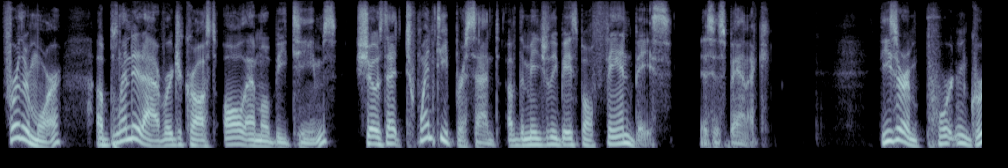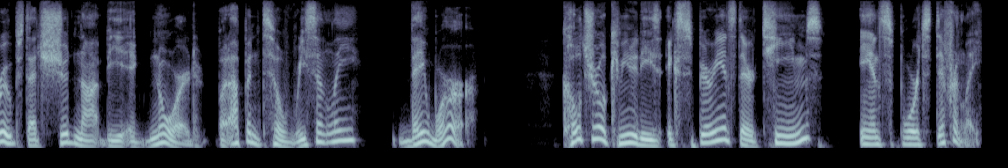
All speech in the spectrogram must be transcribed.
Furthermore, a blended average across all MLB teams shows that 20% of the Major League Baseball fan base is Hispanic. These are important groups that should not be ignored, but up until recently, they were. Cultural communities experience their teams and sports differently.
